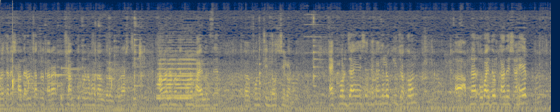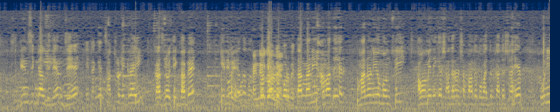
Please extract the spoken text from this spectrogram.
আমরা যারা সাধারণ ছাত্র তারা খুব শান্তিপূর্ণভাবে আন্দোলন করে আসছি। আমাদের মধ্যে কোনো ভায়োলেন্সের কোনো চিহ্নও ছিল না। এক পর্যায়ে এসে দেখা গেল কি যখন আপনার ওবায়দুল কাদের সাহেব গ্রিন সিগন্যাল দিলেন যে এটাকে ছাত্রলীগরাই রাজনৈতিকভাবে কি দিবে? করবে। তার মানে আমাদের মাননীয় মন্ত্রী আওয়ামী লীগের সাধারণ সম্পাদক ওবায়দুল কাদের সাহেব উনি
